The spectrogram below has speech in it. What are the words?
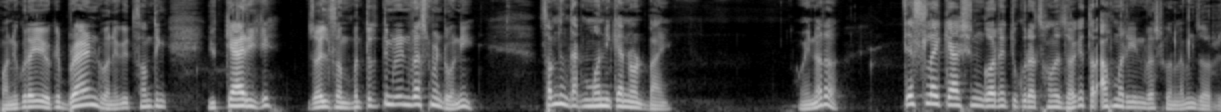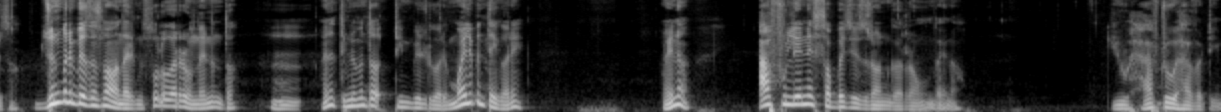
भन्ने कुरा यही हो कि ब्रान्ड भनेको इट्स समथिङ यु क्यारी के? जहिलेसम्म पनि त्यो त तिम्रो इन्भेस्टमेन्ट हो नि। Something that money can not buy होइन र? त्यसलाई क्यास इन गर्ने त्यो कुरा छँदैछ कि? तर आफूमा रिइन्भेस्ट गर्नलाई पनि जरुरी छ। जुन पनि बिजनेसमा भन्दाखेरि पनि सोलो गरेर हुँदैन नि त। होइन? तिमीले पनि त टिम बिल्ड गर्यो। मैले पनि त्यही गरेँ। होइन? आफूले नै सबै चिज रन गरेर हुँदैन। You have to have a team.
